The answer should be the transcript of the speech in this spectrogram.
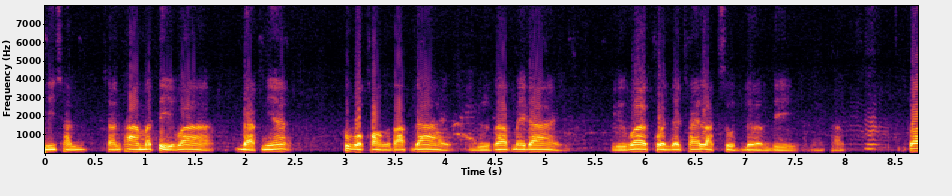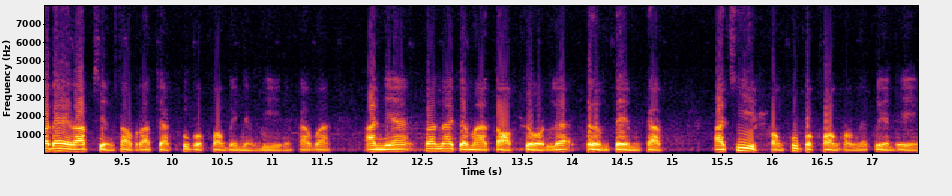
มีฉันฉันทามติว่าแบบเนี้ยผู้ปกครองรับได้หรือรับไม่ได้ หรือว่าควรจะใช้หลักสูตรเดิมดีนะครับ ก็ได้รับเสียงตอบรับจากผู้ปกครองเป็นอย่างดีนะครับว่า อันนี้ก็น่าจะมาตอบโจทย์และเติมเต็มกับอาชีพของผู้ปกครองของนักเรียนเอง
